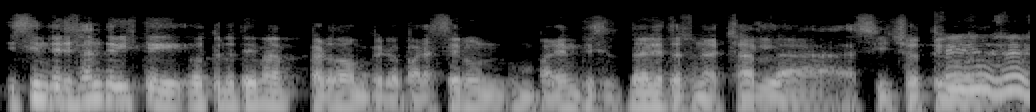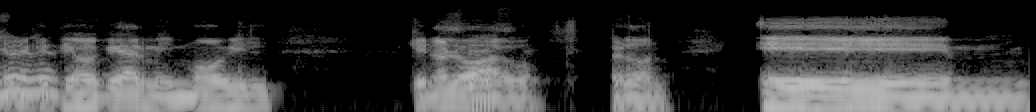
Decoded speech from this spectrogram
es interesante, viste, otro tema, perdón, pero para hacer un, paréntesis, esta es una charla así, yo tengo, que tengo que quedarme inmóvil, que no lo hago, perdón. Eh,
